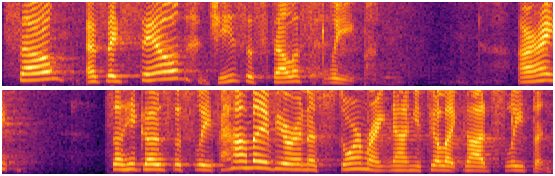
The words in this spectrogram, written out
So, as they sailed, Jesus fell asleep. All right? So he goes to sleep. How many of you are in a storm right now and you feel like God's sleeping?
